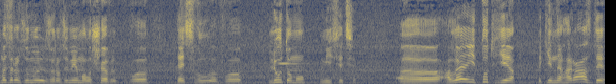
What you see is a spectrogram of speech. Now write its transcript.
ми зрозуміємо лише в, десь в, лютому місяці. Але і тут є такі негаразди.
